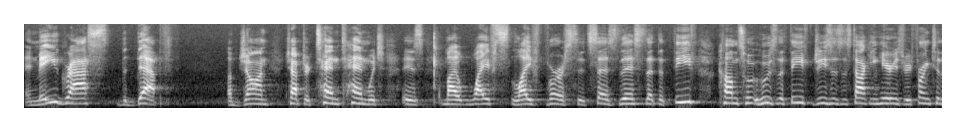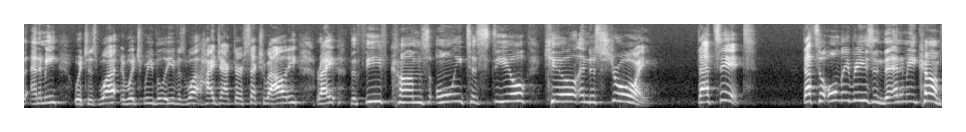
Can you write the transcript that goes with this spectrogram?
And may you grasp the depth of John chapter 10 10, which is my wife's life verse. It says this that the thief comes. Who, who's the thief? Jesus is talking here. He's referring to the enemy, which is what? Which we believe is what hijacked our sexuality, right? The thief comes only to steal, kill, and destroy. That's it. That's the only reason the enemy comes.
